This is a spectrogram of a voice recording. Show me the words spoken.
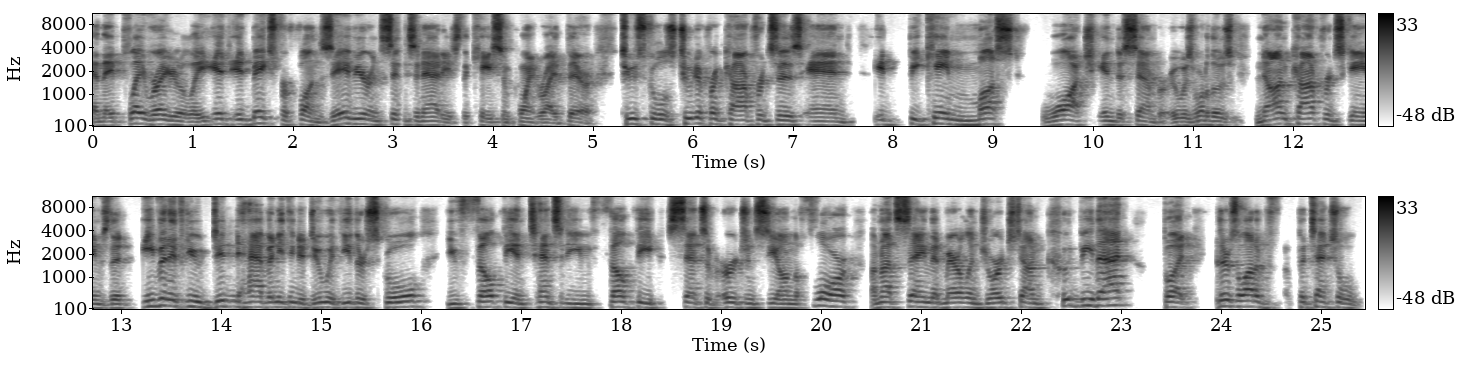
and they play regularly, it, it makes for fun. Xavier and Cincinnati is the case in point right there. Two schools, two different conferences, and it became must watch in December. It was one of those non conference games that even if you didn't have anything to do with either school, you felt the intensity, you felt the sense of urgency on the floor. I'm not saying that Maryland Georgetown could be that, but there's a lot of potential,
